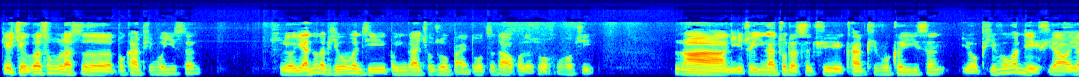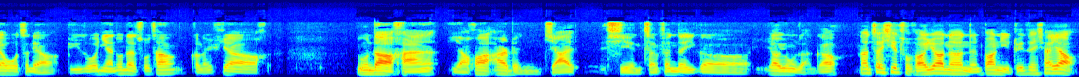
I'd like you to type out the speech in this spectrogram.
第九个错误呢是不看皮肤医生，有严重的皮肤问题不应该求助百度知道或者说护肤品，那你最应该做的是去看皮肤科医生。有皮肤问题需要药物治疗，比如严重的痤疮，可能需要。用到含氧化二苯甲酰成分的一个药用软膏，那这些处方药呢，能帮你对症下药，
